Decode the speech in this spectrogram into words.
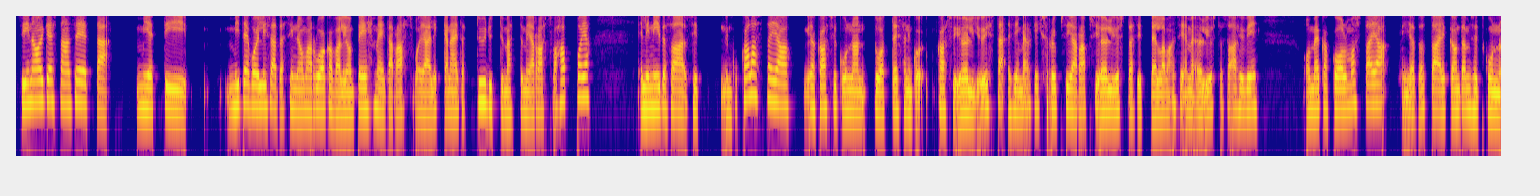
siinä oikeastaan se, että miettii miten voi lisätä sinne oman ruokavalion pehmeitä rasvoja, eli näitä tyydyttymättömiä rasvahappoja. Eli niitä saa sitten niin kalasta ja, ja kasvikunnan tuotteissa niin kasviöljyistä, esimerkiksi rypsi- ja rapsiöljystä, sitten pellavan siemenöljystä saa hyvin omega-3 ja, ja tota, eli on tämmöiset kuin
